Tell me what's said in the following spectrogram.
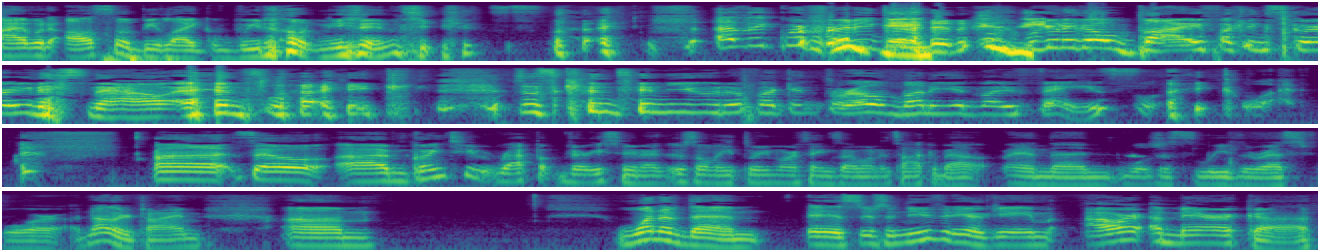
I would also be like, we don't need indies. I think we're pretty good. We're gonna go buy fucking Square Enix now and like just continue to fucking throw money in my face. Like what? Uh, so I'm going to wrap up very soon. There's only three more things I want to talk about, and then we'll just leave the rest for another time. Um, one of them is there's a new video game, Our America,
